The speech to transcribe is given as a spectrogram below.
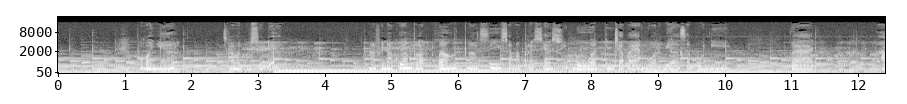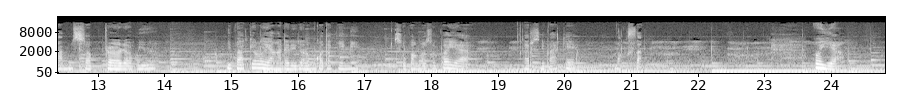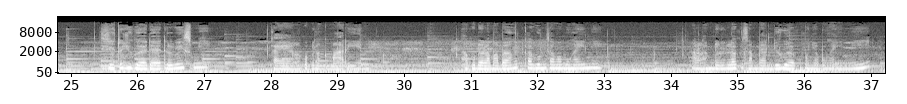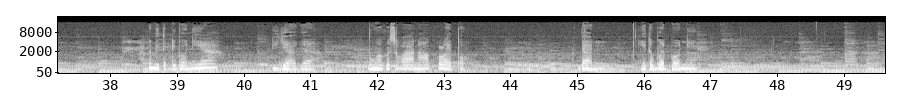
Pokoknya selamat wisuda. Maafin aku yang telat banget ngasih sama apresiasi buat pencapaian luar biasa Boni. But I'm so proud of you. Dipakai lo yang ada di dalam kotak ini. Suka nggak suka ya harus dipakai. Maksa. Oh iya, di situ juga ada Mi kayak yang aku bilang kemarin. Aku udah lama banget kagum sama bunga ini. Alhamdulillah kesampaian juga aku punya bunga ini. Aku nitip di Bonia dijaga. Bunga kesukaan aku loh itu. Dan itu buat Boni.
